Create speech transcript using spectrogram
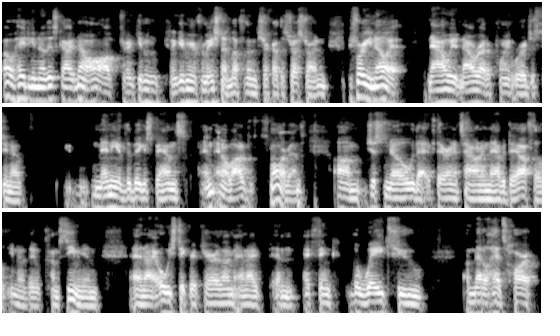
oh, hey, do you know this guy? No, oh, can I give him? Can I give him your information? I'd love for them to check out this restaurant. And before you know it, now we now we're at a point where just you know many of the biggest bands and, and a lot of the smaller bands um, just know that if they're in a town and they have a day off, they'll you know they'll come see me and and I always take great care of them. And I and I think the way to a metalhead's heart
